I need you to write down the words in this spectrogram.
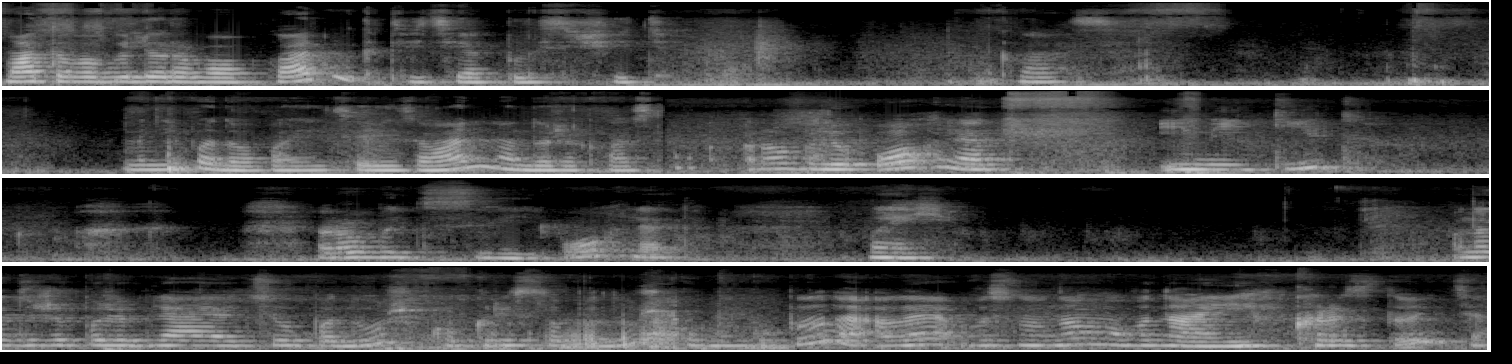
матова велюрова обкладинка. Дивіться, як блищить. Клас. Мені подобається візуально, дуже класно. Роблю огляд, і мій кіт робить свій огляд. Мей. Вона дуже полюбляє цю подушку, крісло подушку ми купили, але в основному вона її користується.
